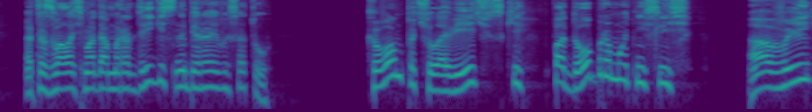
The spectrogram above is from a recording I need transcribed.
— отозвалась мадам Родригес, набирая высоту. «К вам по-человечески, по-доброму отнеслись. А вы?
